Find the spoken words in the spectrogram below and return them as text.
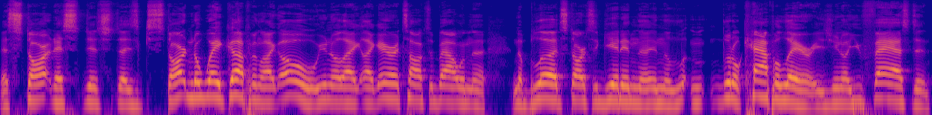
that start that's, that's, that's starting to wake up and like oh you know like like Ehret talks about when the the blood starts to get in the in the little capillaries you know you fast and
